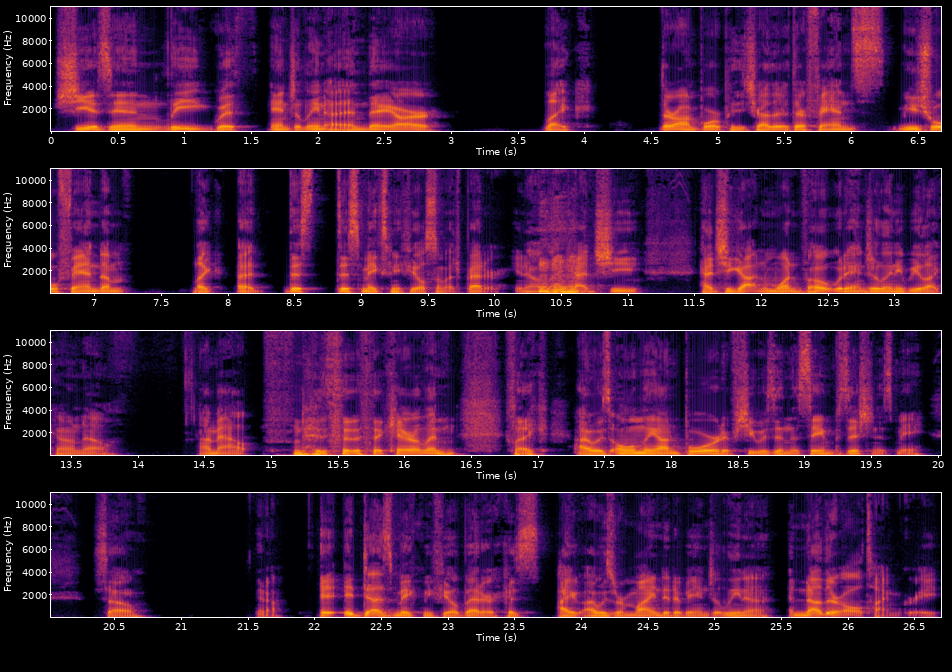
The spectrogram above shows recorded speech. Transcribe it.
she is in league with Angelina and they are like, they're on board with each other. They're fans, mutual fandom. Like uh, this, this makes me feel so much better. You know, like had she, had she gotten one vote, would Angelina be like, oh no, I'm out. the, the Carolyn, like I was only on board if she was in the same position as me. So, you know, it, it does make me feel better because I, I was reminded of Angelina, another all time great,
